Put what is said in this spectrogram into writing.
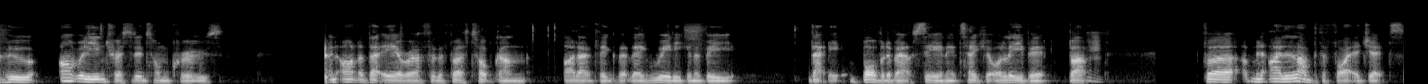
who aren't really interested in Tom Cruise and aren't of that era for the first Top Gun, I don't think that they're really going to be that bothered about seeing it. Take it or leave it. But Mm. for I mean, I love the fighter jets,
